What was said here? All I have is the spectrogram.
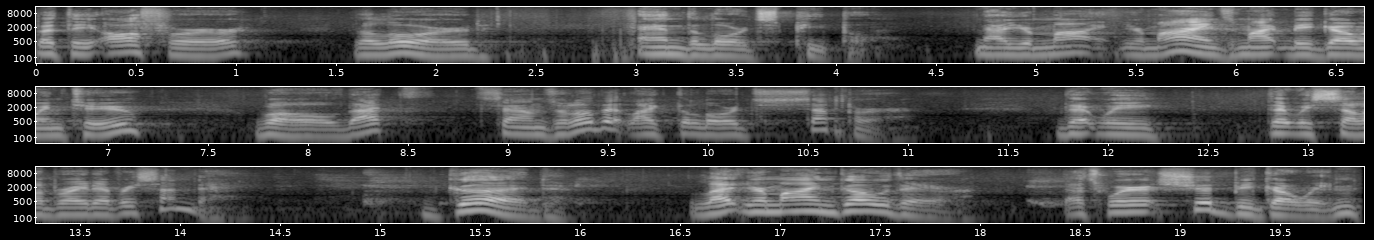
but the offerer, the Lord, and the Lord's people. Now, your, mind, your minds might be going to, well, that sounds a little bit like the Lord's Supper that we, that we celebrate every Sunday. Good. Let your mind go there. That's where it should be going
